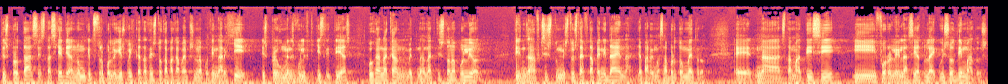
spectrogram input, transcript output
τις προτάσεις, τα σχέδια νόμου και τις τροπολογίες που έχει καταθέσει το ΚΚΕ από την αρχή της προηγούμενης βουλευτικής θητείας, που είχαν να κάνουν με την ανάκτηση των απολειών, την αύξηση του μισθού στα 751, για παράδειγμα, σαν πρώτο μέτρο. Ε, να σταματήσει η φορολεηλασία του λαϊκού εισοδήματος.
